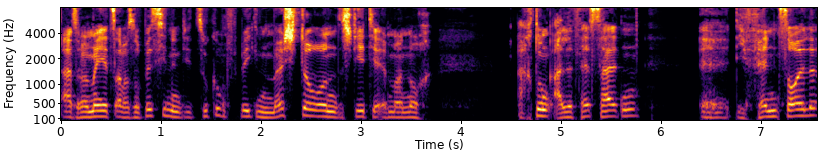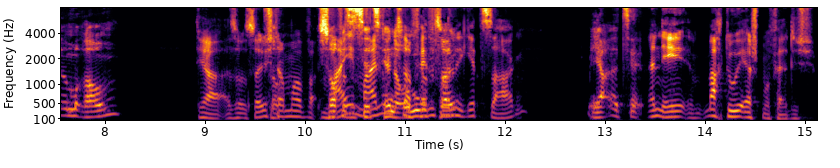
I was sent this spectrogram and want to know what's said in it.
also wenn man jetzt aber so ein bisschen in die Zukunft blicken möchte und es steht ja immer noch, Achtung, alle festhalten, äh, die Fansäule im Raum. Ja, also soll ich so. da mal ich hoffe, mein, meine jetzt Fansäule jetzt sagen? Ja, erzähl. Äh, nee, mach du erst mal fertig.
